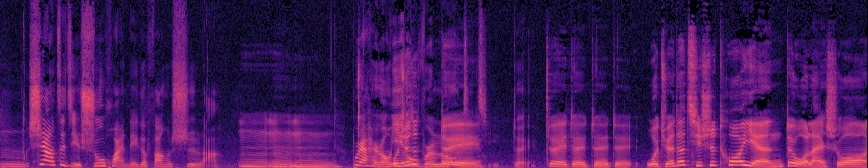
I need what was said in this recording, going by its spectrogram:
嗯，是让自己舒缓的一个方式啦。嗯嗯嗯，不然很容易 overload 自己。对对对对对，我觉得其实拖延对我来说，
